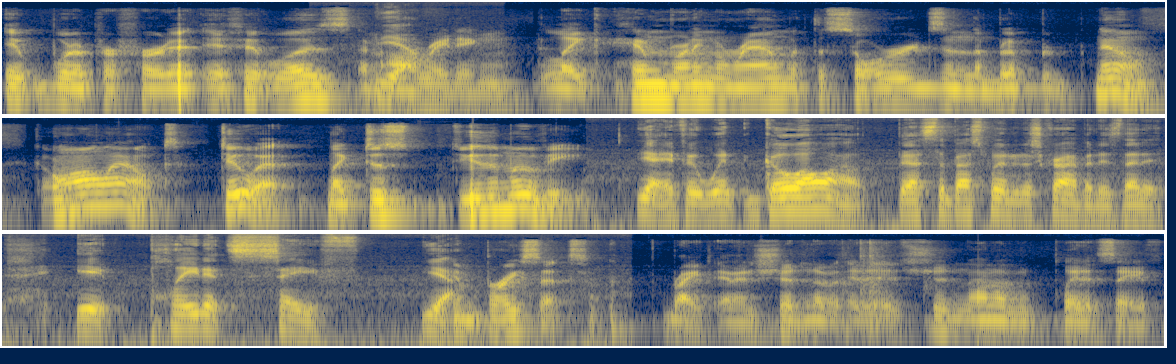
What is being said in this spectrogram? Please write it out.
it would have preferred it if it was an yeah. R rating, like him running around with the swords and the blah, blah. no, go hmm. all out, do it, like just do the movie yeah, if it went go all out, that's the best way to describe it. Is that it it played it safe. Yeah, embrace it. Right, and it shouldn't have. It, it should not have played it safe.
